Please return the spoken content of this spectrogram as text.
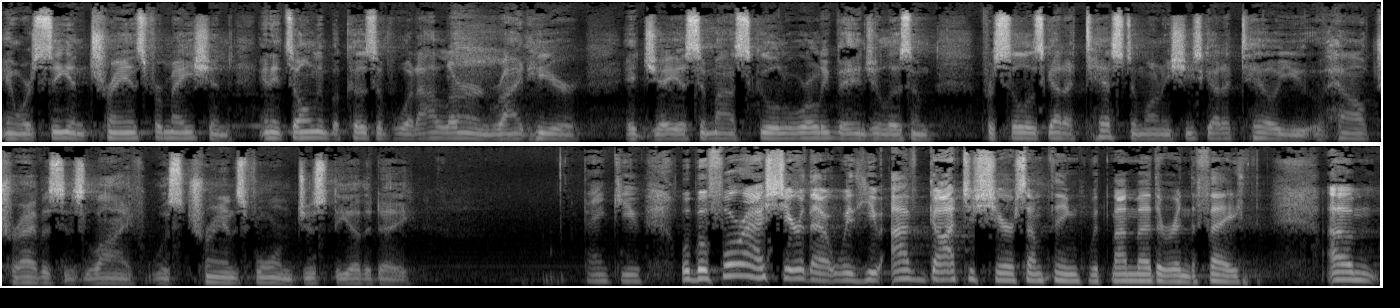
and we're seeing transformation. And it's only because of what I learned right here at JSMI School of World Evangelism. Priscilla's got a testimony she's got to tell you of how Travis's life was transformed just the other day. Thank you. Well, before I share that with you, I've got to share something with my mother in the faith. Um,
